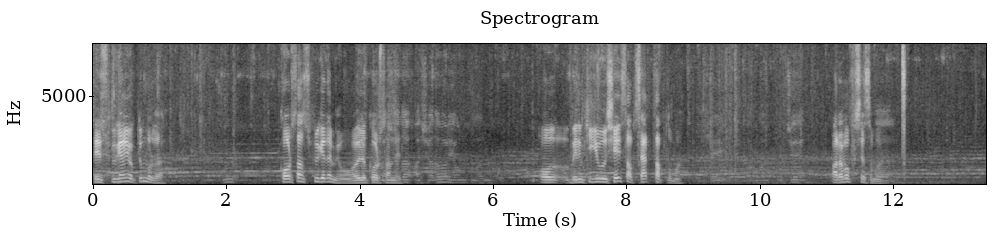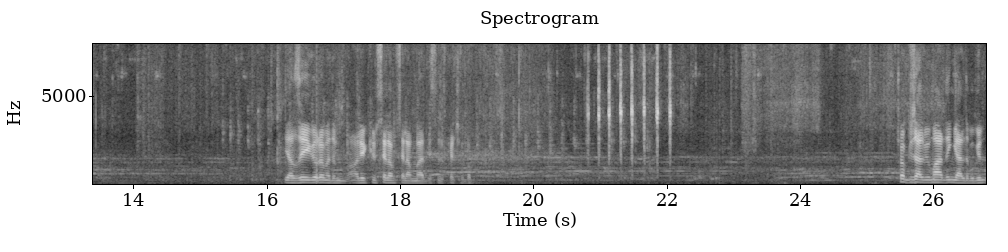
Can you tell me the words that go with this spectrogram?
Senin süpürgen yok değil mi burada? Korsan süpürge demiyorum ama öyle korsan değil. aşağıda, Aşağıda var ya onu kullandım. O benimki gibi şey sap, sert saplı mı? Şey, onlar fırça ya. Araba fırçası mı? Ha. Yazıyı göremedim. Aleyküm selam selam verdiyseniz kaçırdım. Çok güzel bir Mardin geldi bugün.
